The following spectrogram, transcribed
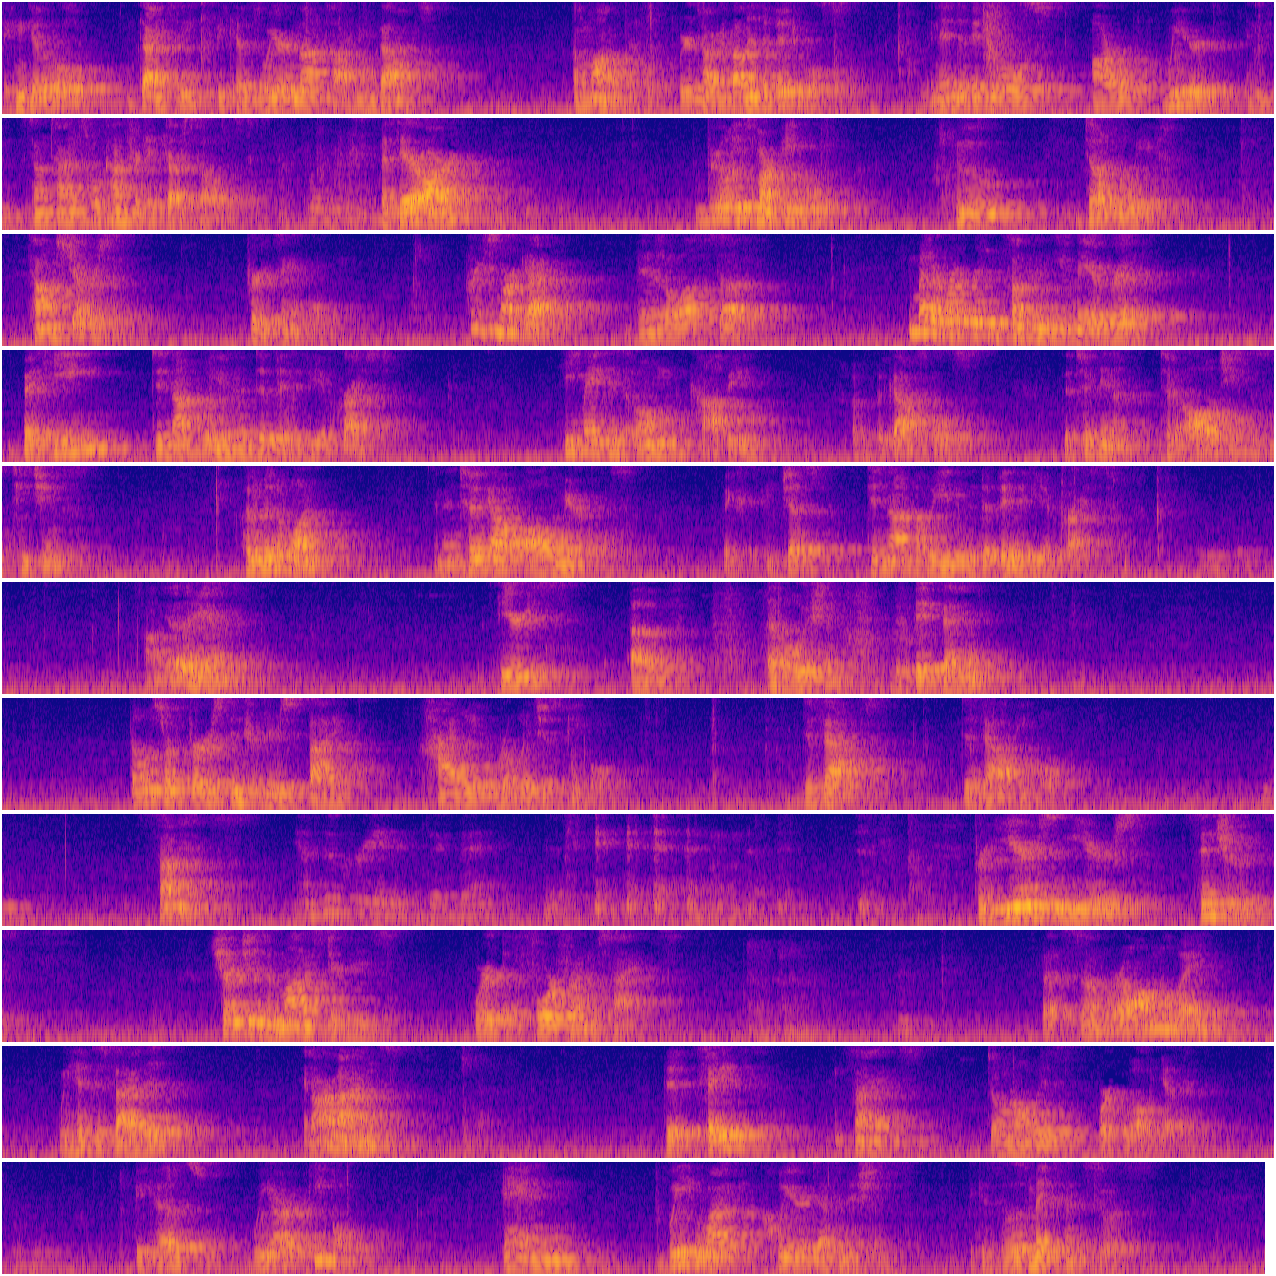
it can get a little dicey because we are not talking about a monolith. We're talking about individuals. And individuals are weird and sometimes we'll contradict ourselves. But there are really smart people who don't believe. Thomas Jefferson, for example. Pretty smart guy. Invented a lot of stuff. He might have written something you may have read. But he did not believe in the divinity of Christ. He made his own copy of the Gospels that took, in, took all of Jesus' teachings, put them into one, and then took out all the miracles. Because he just did not believe in the divinity of Christ. On the other hand, theories of evolution, the Big Bang, those were first introduced by highly religious people, devout, devout people. Science. And who created the Big Bang? For years and years, centuries, churches and monasteries were at the forefront of science. But somewhere along the way, we have decided in our minds that faith and science don't always work well together. Because we are people. And we like clear definitions because those make sense to us.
